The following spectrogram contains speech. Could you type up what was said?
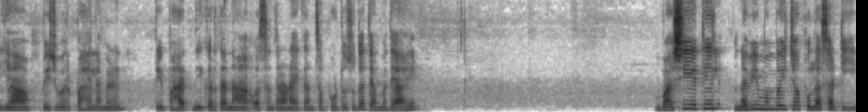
या पेजवर पाहायला मिळेल. ते पाहणी करताना वसंतराव नाईकांचा फोटोसुद्धा त्यामध्ये आहे. वाशी येथील नवी मुंबईच्या पुलासाठी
